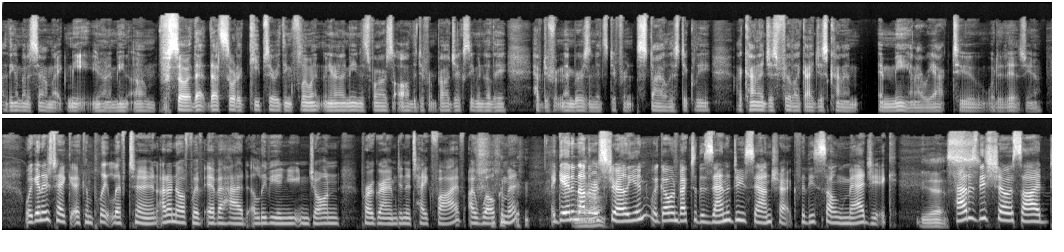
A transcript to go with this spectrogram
I think I'm going to sound like me. You know what I mean? Um, so that that sort of keeps everything fluent. You know what I mean? As far as all the different projects, even though they have different members and it's different stylistically, I kind of just feel like I just kind of am me and I react to what it is, you know. We're going to take a complete left turn. I don't know if we've ever had Olivia Newton John programmed in a take five. I welcome it. Again, another Wow. Australian. We're going back to the Xanadu soundtrack for this song, Magic. Yes. How does this show a side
